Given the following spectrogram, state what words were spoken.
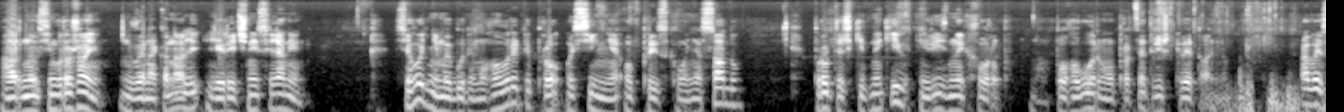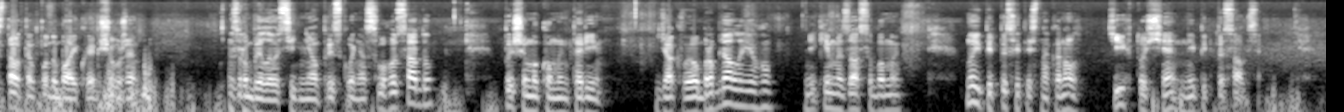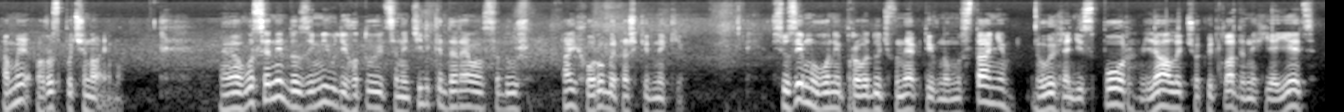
Гарного всім врожаю! Ви на каналі Ліричний Селянин. Сьогодні ми будемо говорити про осіннє оприскування саду проти шкідників і різних хвороб. Ну, Поговоримо про це трішки детально. А ви ставте вподобайку, якщо вже зробили осіннє оприскування свого саду. Пишемо коментарі, як ви обробляли його, якими засобами. Ну і підписуйтесь на канал ті, хто ще не підписався. А ми розпочинаємо. Е, Восени до зимівлі готуються не тільки дерева в саду а й хвороби та шкідники. Всю зиму вони проведуть в неактивному стані, у вигляді спор, лялечок, відкладених яєць.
